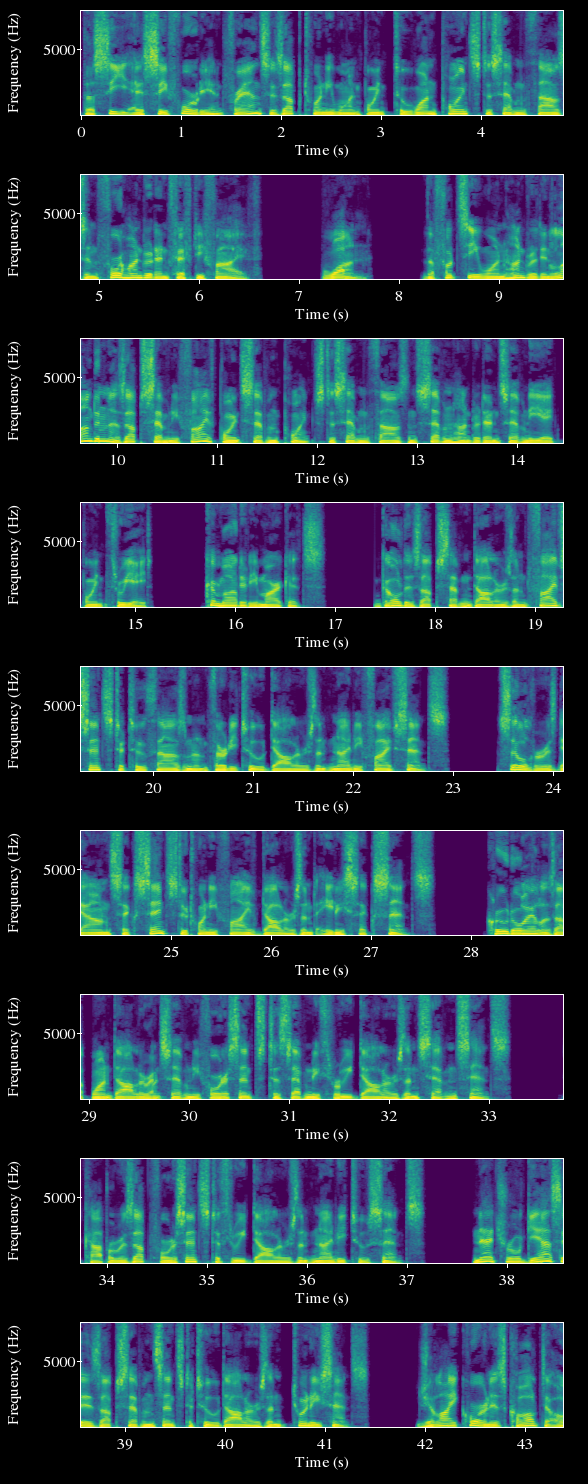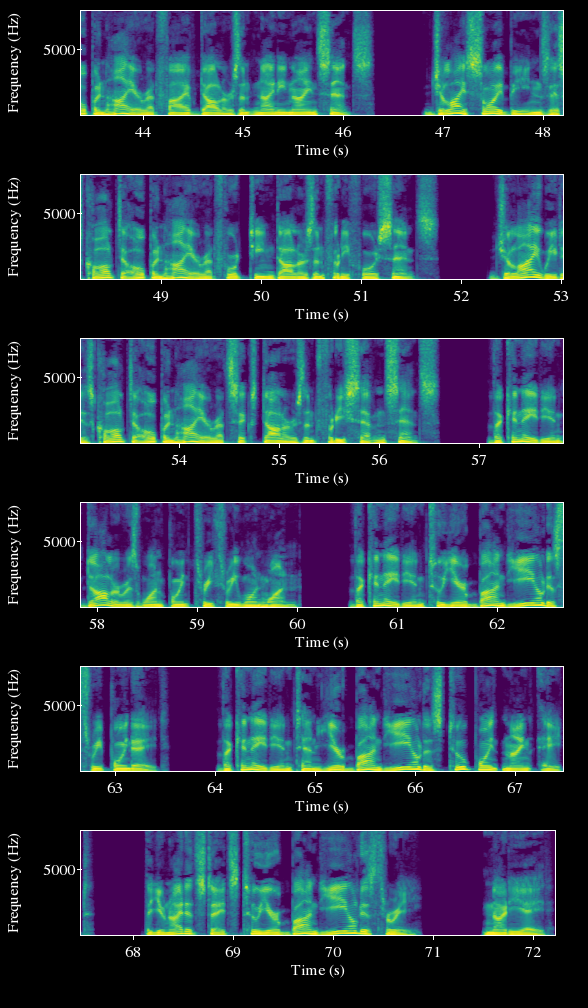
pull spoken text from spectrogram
The CAC 40 in France is up 21.21 points to 7,455. 1. The FTSE 100 in London is up 75.7 points to 7,778.38. Commodity markets. Gold is up $7.05 to $2,032.95. Silver is down 6 cents to $25.86. Crude oil is up $1.74 to $73.07. Copper is up 4 cents to $3.92. Natural gas is up 7 cents to $2.20. July corn is called to open higher at $5.99. July soybeans is called to open higher at $14.44. July wheat is called to open higher at $6.47. The Canadian dollar is 1.3311. The Canadian 2-year bond yield is 3.8. The Canadian 10-year bond yield is 2.98. The United States 2-year bond yield is 3.98.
